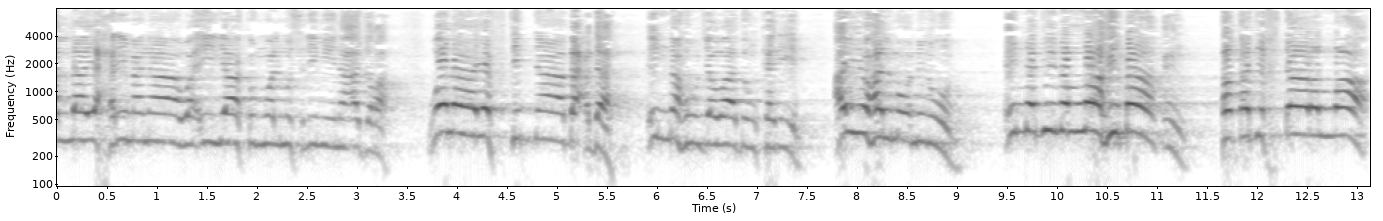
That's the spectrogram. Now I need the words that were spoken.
ألا يحرمنا وإياكم والمسلمين أجره. ولا يفتنا بعده. إنه جواد كريم. أيها المؤمنون إن دين الله باق. فقد اختار الله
